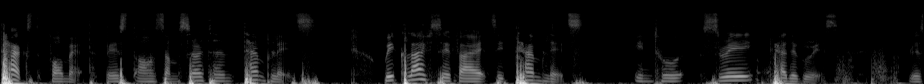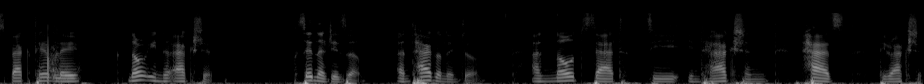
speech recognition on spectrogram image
text format based on some certain templates. We classify the templates into three categories, respectively no interaction, synergism, antagonism, and note that the interaction has direction.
